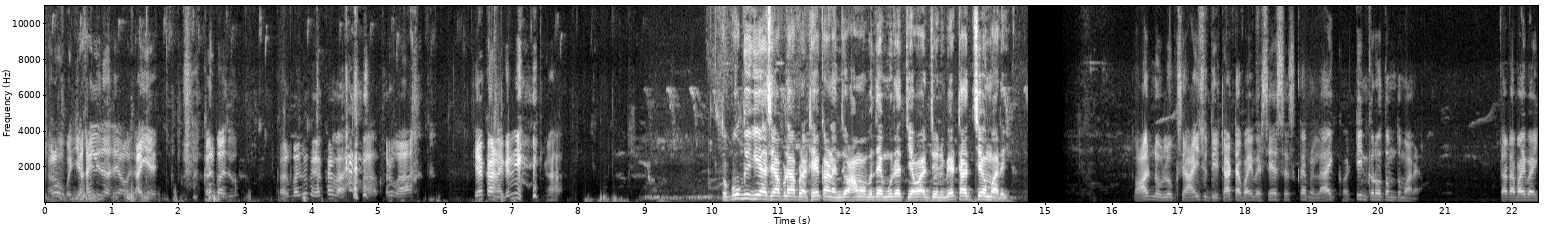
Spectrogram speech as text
ચાલો ભજીયા ખાઈ લીધા છે હવે જઈએ ઘર બાજુ ઘર બાજુ કે રખડવા હા ફરવા ઠેકાણે કે નહીં હા તો પૂગી ગયા છે આપણે આપણા ઠેકાણે જો આમાં બધા મુરતિયા વાત જોઈને બેઠા જ છે અમારી તો આજનો વ્લોગ છે અહીં સુધી tata bye bye share subscribe ને લાઈક હટીને કરો તમે તમારે. Tata bye bye.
